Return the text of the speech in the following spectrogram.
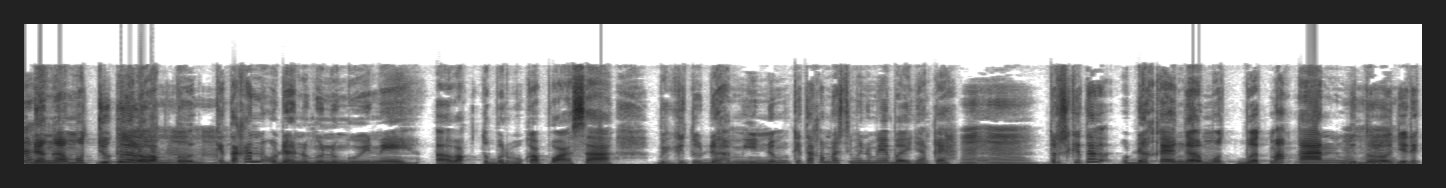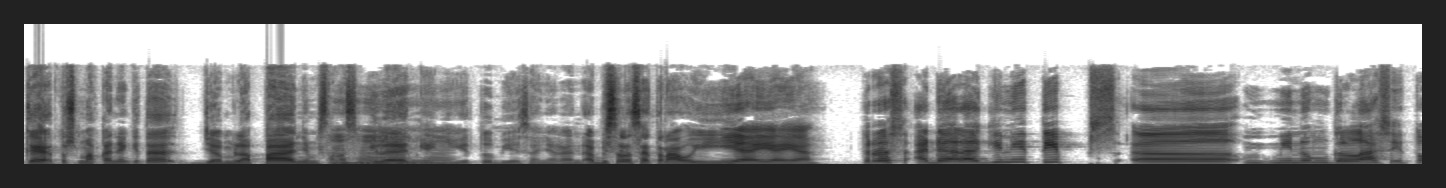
udah nggak mood juga loh waktu kita kan udah nunggu-nunggu ini eh, waktu berbuka puasa. Begitu udah minum kita kan pasti minumnya banyak ya. Terus kita udah kayak nggak mood buat makan gitu loh. Jadi kayak terus makannya kita jam 8, jam setengah 9 kayak gitu biasanya kan. Abis selesai tarawih. iya iya iya Terus ada lagi nih tips eh, minum gelas itu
